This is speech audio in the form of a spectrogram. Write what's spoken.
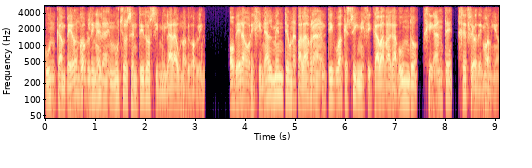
Un campeón goblin era en muchos sentidos similar a un goblin. Ob era originalmente una palabra antigua que significaba vagabundo, gigante, jefe o demonio.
